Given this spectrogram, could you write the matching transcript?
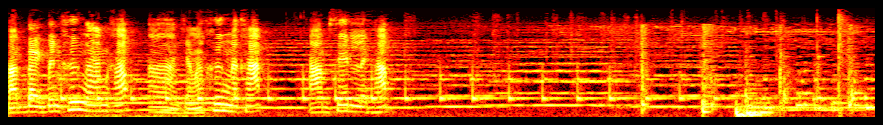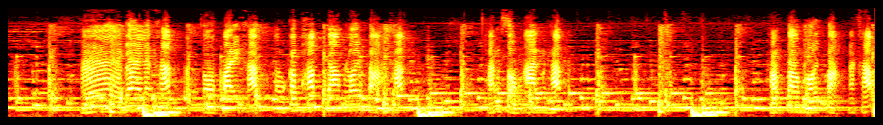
ตัดแบ่งเป็นครึ่งอันครับ อ่า อย่างละครึ่งนะครับ ตามเส้นเลยครับ อ่า ได้แล้วครับ ต่อไปครับ เราก็พับตามรอยปากครับ ทั้งสองอันครับ พับตามรอยปากนะครับ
